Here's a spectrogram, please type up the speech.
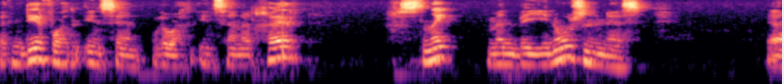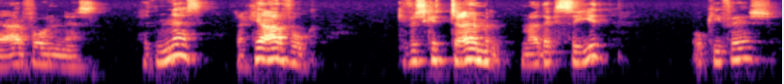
بغيت ندير في واحد الإنسان ولا واحد الإنسان الخير خصني ما نبينوش للناس يعرفوه الناس. حيت الناس راه كيعرفوك. كيفاش كتعامل مع داك السيد وكيفاش؟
